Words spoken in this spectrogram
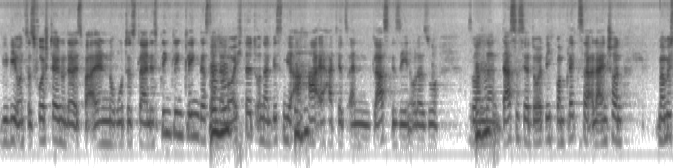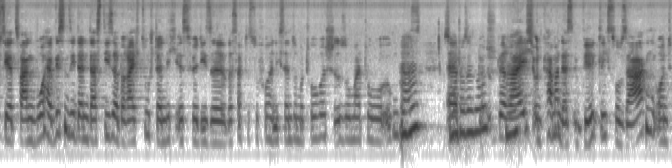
wie wir uns das vorstellen, und da ist bei allen ein rotes kleines Bling, Bling, Bling, das dann mhm. da leuchtet und dann wissen wir, mhm. aha, er hat jetzt ein Glas gesehen oder so. Sondern mhm. das ist ja deutlich komplexer. Allein schon, man müsste jetzt fragen, woher wissen Sie denn, dass dieser Bereich zuständig ist für diese, was sagtest du vorher, nicht sensomotorisch, somato irgendwas? Mhm. Äh, Bereich und kann man das wirklich so sagen? Und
